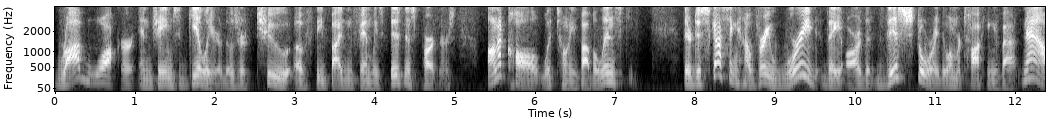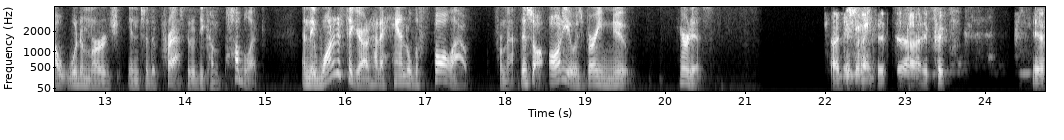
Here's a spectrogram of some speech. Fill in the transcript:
Rob Walker and James Gilliar, those are two of the Biden family's business partners, on a call with Tony Bobulinski. They're discussing how very worried they are that this story, the one we're talking about now, would emerge into the press, that would become public. And they wanted to figure out how to handle the fallout from that. This audio is very new. Here it is. I just think that uh, if, if if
